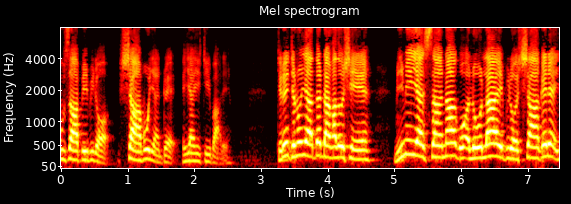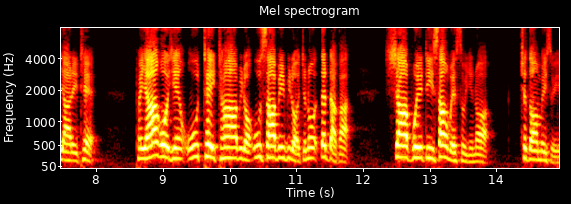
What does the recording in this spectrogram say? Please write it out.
ဦးစားပေးပြီးတော့ရှာဖို့ရန်အတွက်အရန်ကြီးပါတယ် ဒီနေ့ကျွန်တော်ရအသက်တာကလို့ရှင်မိမိရဲ့ဆန္ဒကိုအလိုလိုက်ပြီးတော့ရှာခဲ့တဲ့အရာတွေထက်ဖခင်ကိုယင်ဦးထိတ်ထားပြီးတော့ဦးစားပေးပြီးတော့ကျွန်တော်အသက်တာကရှာဖွေတည်ဆောက်မယ်ဆိုရင်တော့ချစ်တော်မိတ်ဆွေ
